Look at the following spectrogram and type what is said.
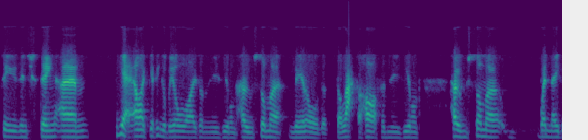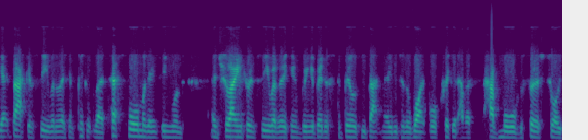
series interesting. Um, yeah, I think it'll be all eyes on the New Zealand home summer, or the, the latter half of the New Zealand home summer when they get back and see whether they can pick up their test form against England and Sri Lanka and see whether they can bring a bit of stability back maybe to the white ball cricket, have a, have more of the first choice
